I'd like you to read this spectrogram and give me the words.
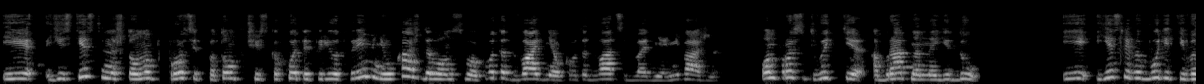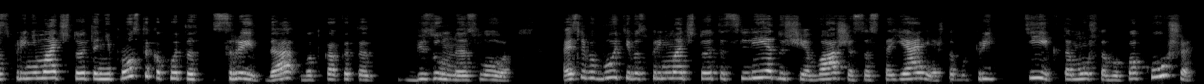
И естественно, что оно просит потом через какой-то период времени, у каждого он свой, у кого-то два дня, у кого-то 22 дня, неважно. Он просит выйти обратно на еду. И если вы будете воспринимать, что это не просто какой-то срыв, да, вот как это безумное слово, а если вы будете воспринимать, что это следующее ваше состояние, чтобы при, идти к тому, чтобы покушать,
